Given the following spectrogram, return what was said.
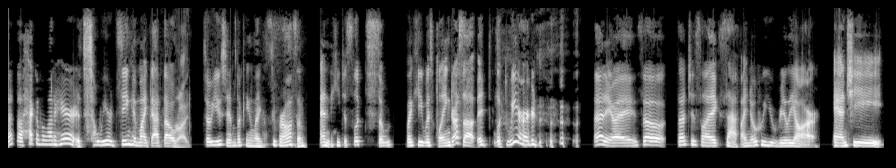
That's a heck of a lot of hair. It's so weird seeing him like that, though. right. So used to him looking like super awesome. And he just looked so like he was playing dress up. It looked weird. anyway, so Dutch is like, Zeph, I know who you really are. And she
